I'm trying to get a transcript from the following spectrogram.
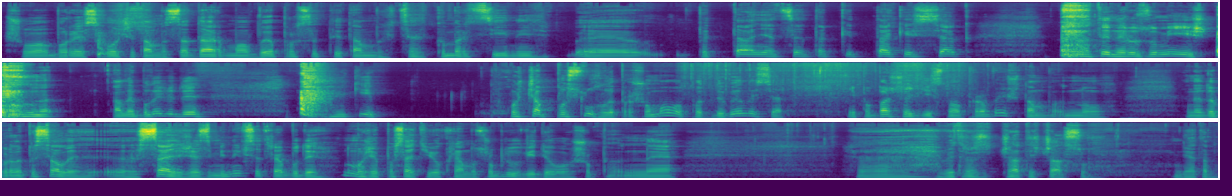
що Борис хоче там задармо випросити там це комерційне е, питання, це так і так і сяк. Ти не розумієш. Але були люди, які хоча б послухали про що мова, подивилися і побачили дійсно правий, що там ну, недобре написали. е, Сайт вже змінився, треба буде. Ну, може, я по сайті окремо зроблю відео, щоб не е, витрачати часу. Я там,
